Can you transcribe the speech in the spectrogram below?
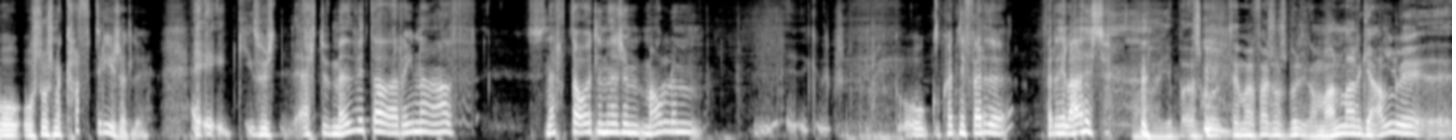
Og, og svo svona kraftur í þessu öllu. E, e, þú veist, ertu meðvitað að reyna að snerta á öllum þessum málum? Og hvernig ferðu ferðu til aðeins? Sko, þegar maður fær svona spurning, mann maður ekki alveg eh,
